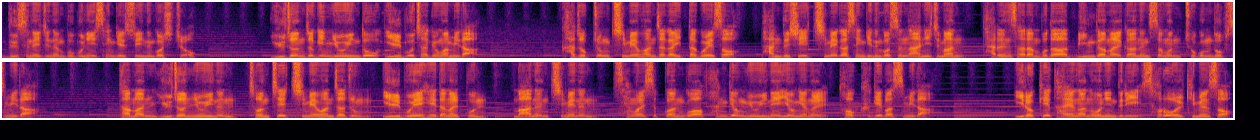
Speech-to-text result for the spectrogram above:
느슨해지는 부분이 생길 수 있는 것이죠. 유전적인 요인도 일부 작용합니다. 가족 중 치매 환자가 있다고 해서 반드시 치매가 생기는 것은 아니지만 다른 사람보다 민감할 가능성은 조금 높습니다. 다만 유전 요인은 전체 치매 환자 중 일부에 해당할 뿐 많은 치매는 생활 습관과 환경 요인의 영향을 더 크게 받습니다. 이렇게 다양한 원인들이 서로 얽히면서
